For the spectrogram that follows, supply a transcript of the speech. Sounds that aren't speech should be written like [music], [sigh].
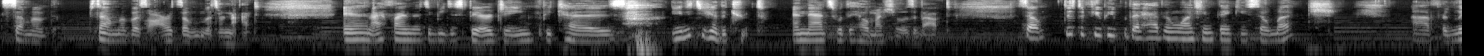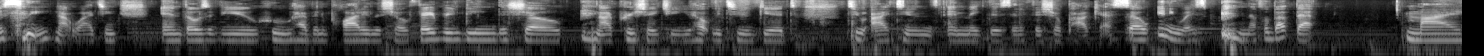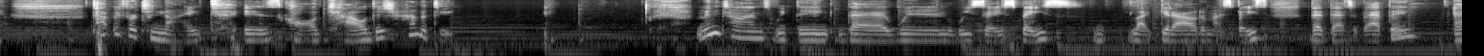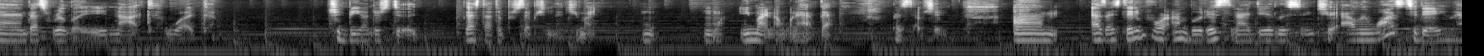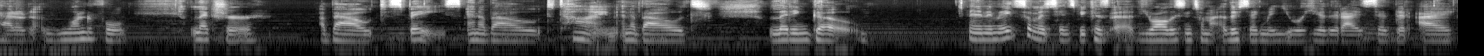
Some of them, some of us are, some of us are not. And I find that to be disparaging because [sighs] you need to hear the truth. And that's what the hell my show is about. So, just a few people that have been watching, thank you so much uh, for [laughs] listening, not watching, and those of you who have been applauding the show, favoriting the show. [clears throat] I appreciate you. You helped me to get to iTunes and make this an official podcast. So, anyways, [clears throat] enough about that. My topic for tonight is called childish hermitude. Many times we think that when we say space, like get out of my space, that that's a bad thing and that's really not what should be understood. That's not the perception that you might want. You might not want to have that perception. Um, as I stated before, I'm Buddhist, and I did listen to Alan Watts today, who had a wonderful lecture about space and about time and about letting go and it made so much sense because uh, if you all listen to my other segment, you will hear that I said that I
